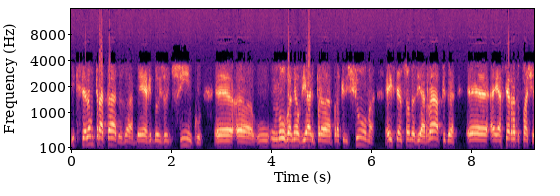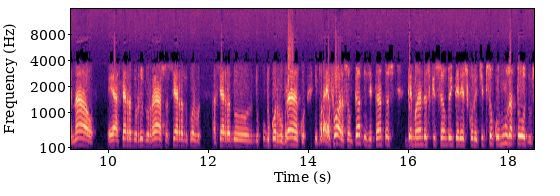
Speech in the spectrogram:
e que serão tratadas, a BR-285, é, uh, um novo anel viário para Criciúma, é a extensão da Via Rápida, é, é, a Serra do Faxinal, é a Serra do Rio do Rastro, a Serra do Corvo, a Serra do, do, do, Corvo Branco, e por aí fora, são tantas e tantas demandas que são do interesse coletivo, que são comuns a todos.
